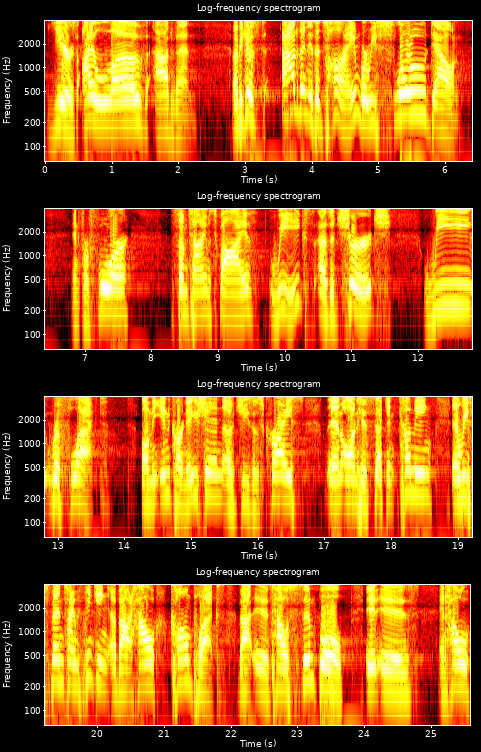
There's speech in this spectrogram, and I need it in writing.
years. I love Advent uh, because Advent is a time where we slow down, and for four, sometimes five weeks as a church, we reflect on the incarnation of Jesus Christ and on his second coming. And we spend time thinking about how complex that is, how simple it is, and how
